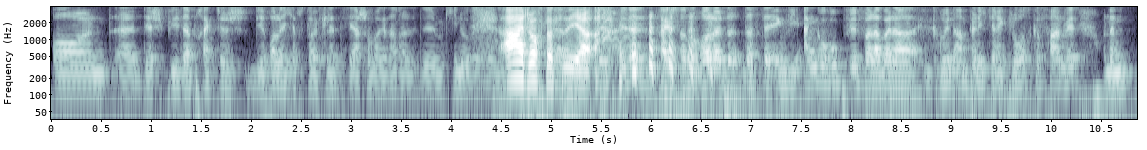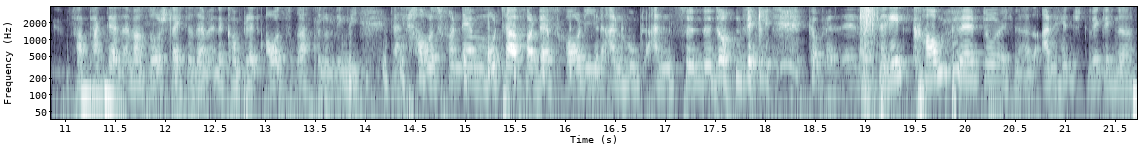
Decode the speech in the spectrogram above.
Und äh, der spielt da praktisch die Rolle, ich habe es glaube ich letztes Jahr schon mal gesagt, als ich den im Kino gesehen habe. Ah, doch, das, Äh, ja. Der spielt halt praktisch so eine Rolle, da- dass der irgendwie angehupt wird, weil er bei einer grünen Ampel nicht direkt losgefahren wird. Und dann verpackt er es einfach so schlecht, dass er am Ende komplett ausrastet und irgendwie das Haus von der Mutter, von der Frau, die ihn anhupt, anzündet und wirklich komplett, äh, dreht komplett durch. ne? Also Unhinged, wirklich eine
